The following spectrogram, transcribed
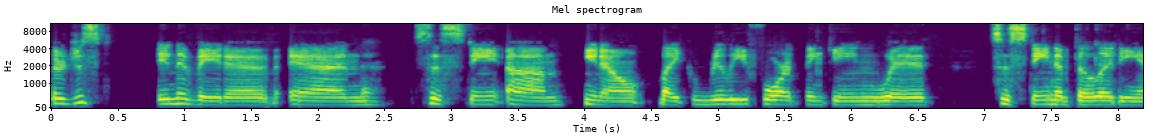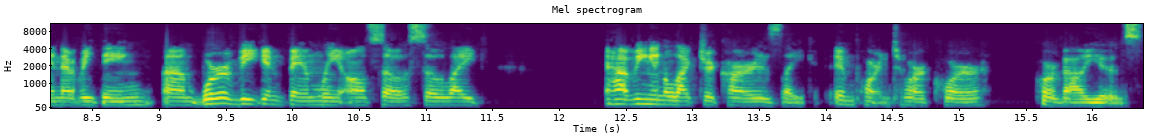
they're just innovative and sustain. Um, you know, like really forward thinking with sustainability and everything. Um, we're a vegan family also, so like having an electric car is like important to our core core values.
